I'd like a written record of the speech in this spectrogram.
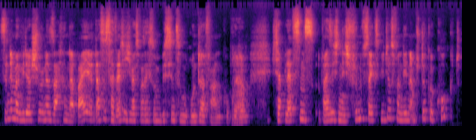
sind immer wieder schöne Sachen dabei. Und das ist tatsächlich was, was ich so ein bisschen zum Runterfahren gucke. Ja. Ich habe letztens, weiß ich nicht, fünf, sechs Videos von denen am Stück geguckt.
